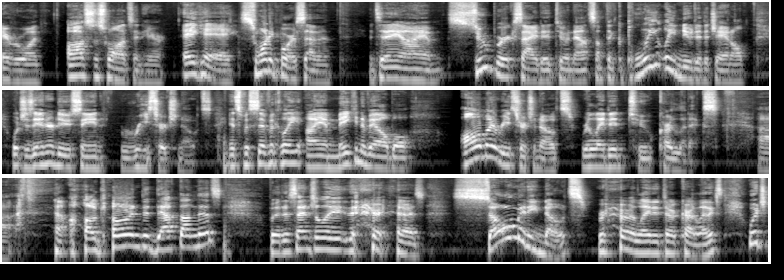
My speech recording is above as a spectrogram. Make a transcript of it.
Hey everyone, Austin Swanson here, aka Swany 7 and today I am super excited to announce something completely new to the channel, which is introducing research notes. And specifically, I am making available all my research notes related to Cardlytics. Uh, I'll go into depth on this, but essentially there's so many notes related to Cardlytics, which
